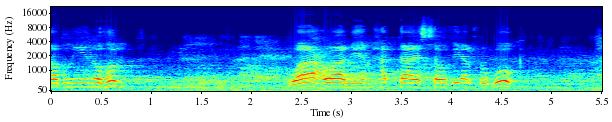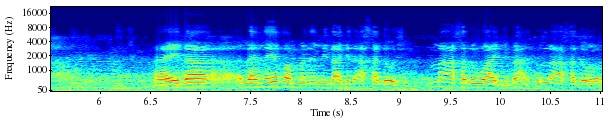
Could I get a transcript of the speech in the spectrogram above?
تضمينهم وأعوانهم حتى يستوفي الحقوق. إذا لأنه يضمنهم إذا قد أخذوا شيء. ما أخذوا واجبات ولا أخذوا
